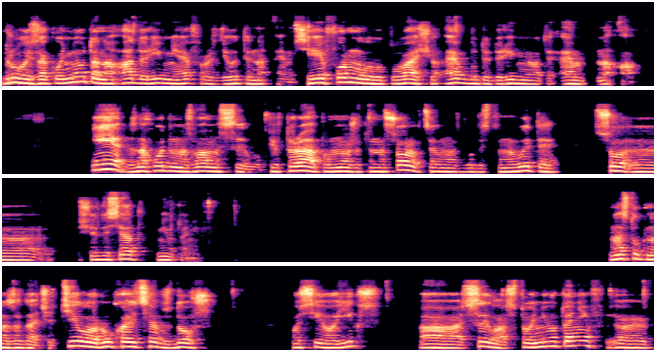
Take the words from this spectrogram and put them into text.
другий закон Ньютона, А дорівнює F розділити на m. З цієї формули випливає, що F буде дорівнювати m на А. І знаходимо з вами силу. Півтора помножити на 40, це у нас буде становити е, 60 ньютонів. Наступна задача. Тіло рухається вздовж осі ОХ, сила 100 ньютонів е,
